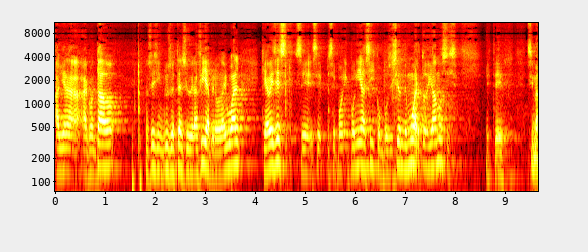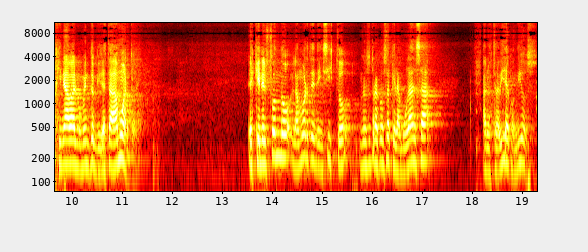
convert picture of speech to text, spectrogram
alguien ha, contado, no sé si incluso está en su biografía, pero da igual, que a veces se, ponía así, composición de muerto, digamos, y este, se imaginaba el momento en que ya estaba muerto. Es que en el fondo la muerte, te insisto, no es otra cosa que la mudanza a nuestra vida con Dios.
